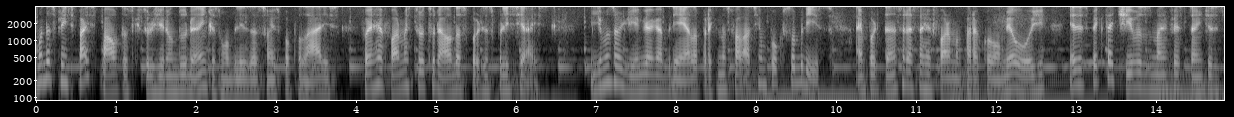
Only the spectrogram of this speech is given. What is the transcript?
Uma das principais pautas que surgiram durante as mobilizações populares foi a reforma estrutural das forças policiais, Pedimos ao Diego e à Gabriela para que nos falassem um pouco sobre isso, a importância dessa reforma para a Colômbia hoje e as expectativas dos manifestantes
